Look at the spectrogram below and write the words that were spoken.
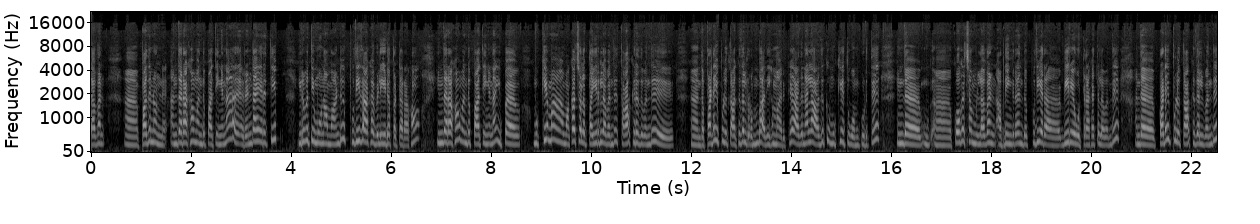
லெவன் பதினொன்று அந்த ரகம் வந்து பார்த்திங்கன்னா ரெண்டாயிரத்தி இருபத்தி மூணாம் ஆண்டு புதிதாக வெளியிடப்பட்ட ரகம். இந்த ரகம் வந்து பார்த்திங்கன்னா இப்போ முக்கியமாக மக்காச்சோள பயிரில் வந்து தாக்குறது வந்து இந்த படைப்புழு தாக்குதல் ரொம்ப அதிகமாக இருக்குது அதனால் அதுக்கு முக்கியத்துவம் கொடுத்து இந்த கோகச்சம் லெவன் அப்படிங்கிற இந்த புதிய ர வீரிய ஒட்டு ரகத்தில் வந்து அந்த படைப்புழு தாக்குதல் வந்து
